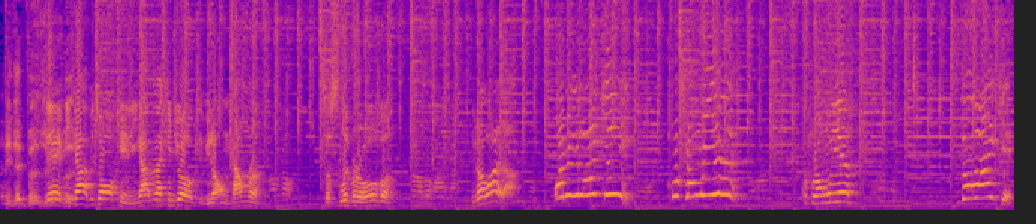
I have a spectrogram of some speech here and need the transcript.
Any dead bird is Dave, you bird. can't be talking, you can't be making jokes if you're not on camera. I'm not. So sliver over. No, I don't like that. You don't like that? Why don't you like it? What's wrong with you? What's wrong with you? You don't like it?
